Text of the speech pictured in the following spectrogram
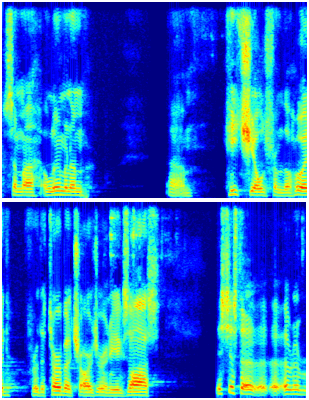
Some uh, aluminum um, heat shield from the hood for the turbocharger and the exhaust. It's just a, a,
